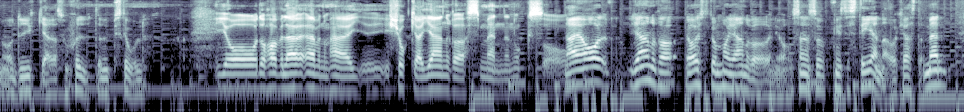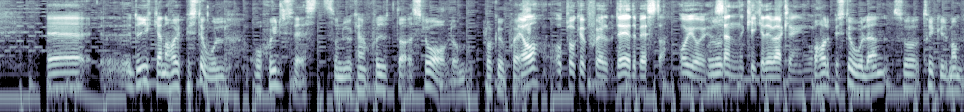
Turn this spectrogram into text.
några dykare som skjuter med pistol. Ja, och då har väl även de här tjocka järnrörsmännen också. Nej, ja, järnrör... Ja, just de har järnrören ja. Och sen så finns det stenar att kasta. Men eh, dykarna har ju pistol och skyddsväst som du kan skjuta, slå av dem och plocka upp själv. Ja, och plocka upp själv. Det är det bästa. Oj, oj. Då- Sen kickar det verkligen igång. Och har du pistolen så trycker man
